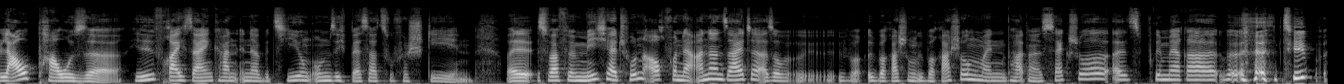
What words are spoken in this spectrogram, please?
Blaupause hilfreich sein kann in der Beziehung, um sich besser zu verstehen. Weil es war für mich halt schon auch von der anderen Seite, also äh, über, Überraschung, Überraschung, mein Partner ist sexual als primärer äh, Typ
